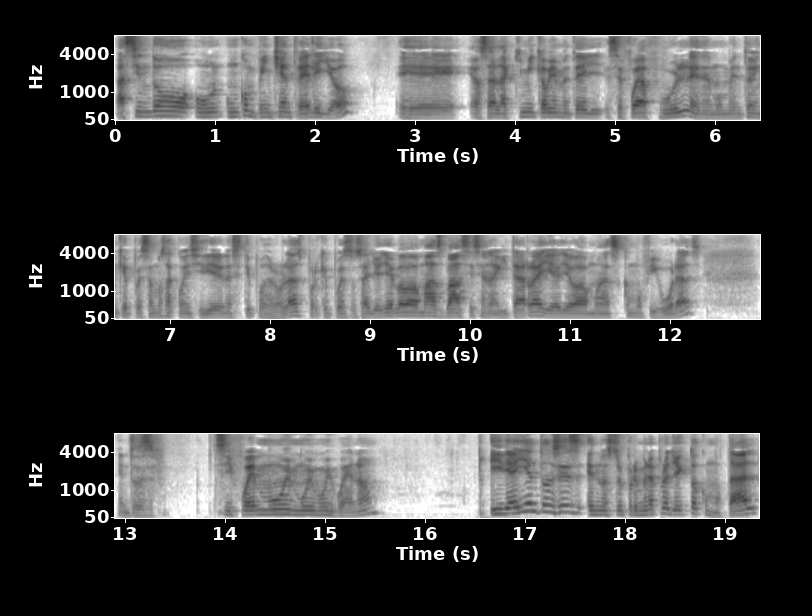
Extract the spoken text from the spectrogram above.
haciendo un, un compinche entre él y yo. Eh, o sea, la química obviamente se fue a full en el momento en que empezamos a coincidir en ese tipo de rolas, porque pues, o sea, yo llevaba más bases en la guitarra y él llevaba más como figuras. Entonces, sí fue muy, muy, muy bueno. Y de ahí entonces, en nuestro primer proyecto como tal,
